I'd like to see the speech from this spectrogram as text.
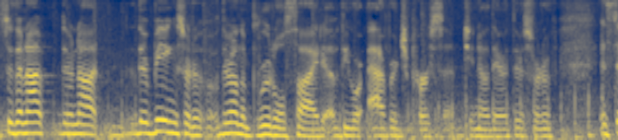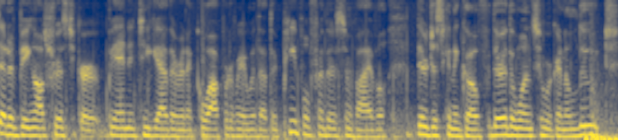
So they're not they're not they're being sort of they're on the brutal side of the average person. You know, they're they're sort of instead of being altruistic or banding together in a cooperative way with other people for their survival, they're just going to go for they're the ones who are going to loot,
